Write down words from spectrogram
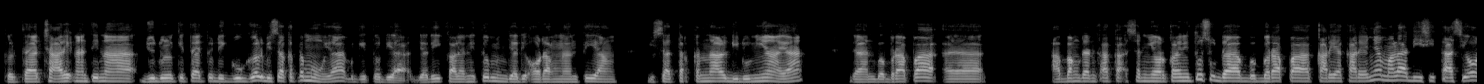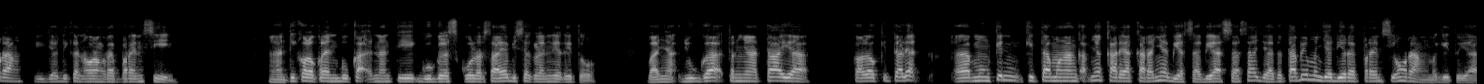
kita cari nanti nah judul kita itu di Google bisa ketemu ya begitu dia. Jadi kalian itu menjadi orang nanti yang bisa terkenal di dunia ya. Dan beberapa eh, abang dan kakak senior kalian itu sudah beberapa karya-karyanya malah disitasi orang, dijadikan orang referensi. Nanti kalau kalian buka nanti Google Scholar saya bisa kalian lihat itu. Banyak juga ternyata ya kalau kita lihat eh, mungkin kita menganggapnya karya-karyanya biasa-biasa saja, tetapi menjadi referensi orang begitu ya.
